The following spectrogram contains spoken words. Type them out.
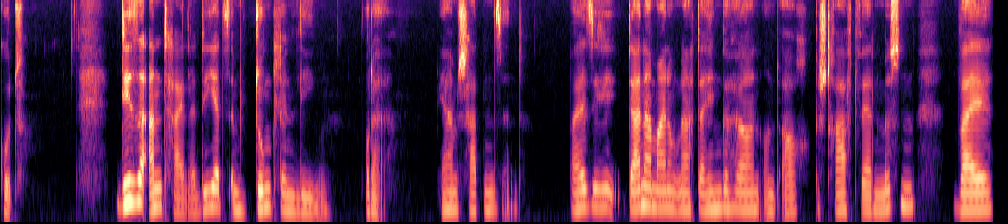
Gut. Diese Anteile, die jetzt im Dunklen liegen oder ja im Schatten sind, weil sie deiner Meinung nach dahin gehören und auch bestraft werden müssen, weil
